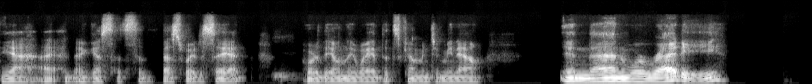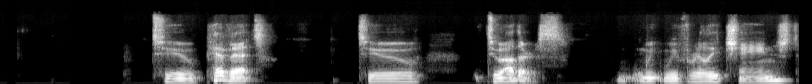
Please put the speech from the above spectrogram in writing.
yeah, I, I guess that's the best way to say it, or the only way that's coming to me now. And then we're ready to pivot to to others we, we've really changed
